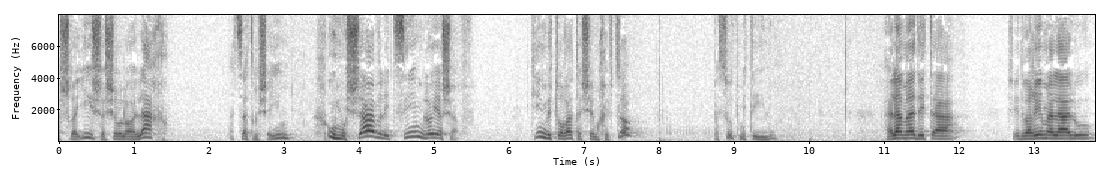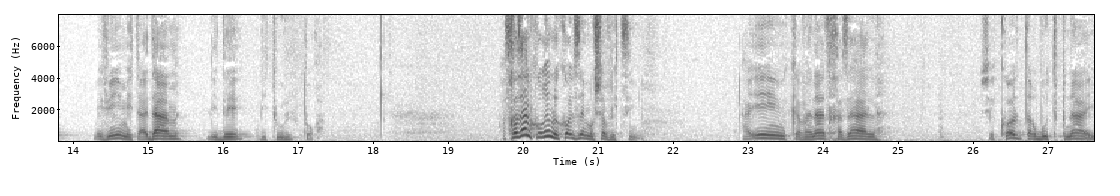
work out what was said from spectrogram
אשרי איש אשר לא הלך בעצת רשעים, ומושב לצים לא ישב. כי אם בתורת השם חפצו, פסוק מתהילים. הלמדת שדברים הללו מביאים את האדם לידי ביטול תורה. אז חז"ל קוראים לכל זה מושב לצים. האם כוונת חז"ל שכל תרבות פנאי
